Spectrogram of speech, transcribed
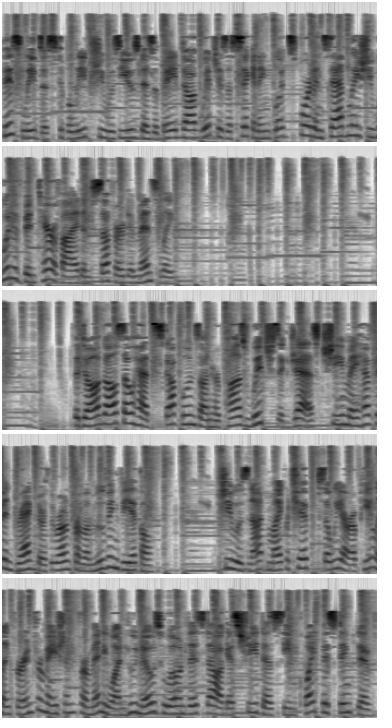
This leads us to believe she was used as a bait dog which is a sickening blood sport and sadly she would have been terrified and suffered immensely. The dog also had scuff wounds on her paws which suggest she may have been dragged or thrown from a moving vehicle. She was not microchipped so we are appealing for information from anyone who knows who owned this dog as she does seem quite distinctive.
